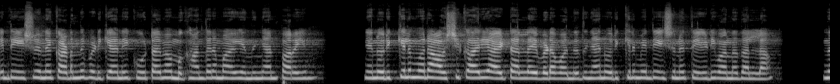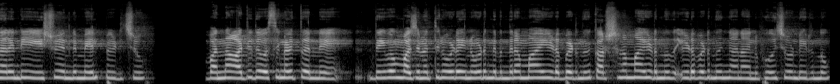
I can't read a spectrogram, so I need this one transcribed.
എന്റെ യേശുവിനെ കടന്നു പിടിക്കാൻ ഈ കൂട്ടായ്മ മുഖാന്തരമായി എന്ന് ഞാൻ പറയും. ഞാൻ ഒരിക്കലും ഒരു ആവശ്യക്കാരിയായിട്ടല്ല ഇവിടെ വന്നത്. ഞാൻ ഒരിക്കലും എന്റെ യേശുവിനെ തേടി വന്നതല്ല. എന്നാൽ എന്റെ യേശു എന്റെ മേൽ പിടിച്ചു. വന്ന ആദ്യ ദിവസങ്ങളിൽ തന്നെ ദൈവം വചനത്തിലൂടെ എന്നോട് നിരന്തരമായി ഇടപെടുന്നത് കർശനമായി ഇടുന്നത് ഇടപെടുന്നത് ഞാൻ അനുഭവിച്ചുകൊണ്ടിരുന്നു.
